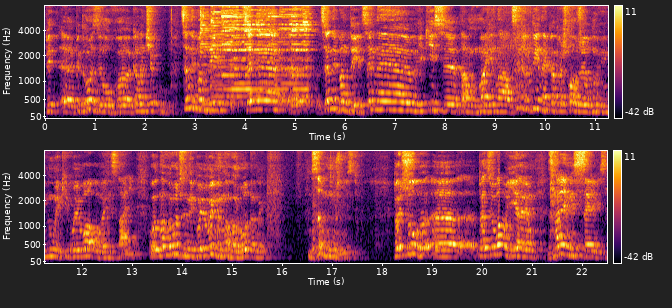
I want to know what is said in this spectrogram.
під, е, підрозділу в Каланчаку. Це не бандит, це не, е, це не бандит, це не якийсь там маргінал, це людина, яка пройшла вже одну війну, який воював в Афганістані, нагороджений бойовими нагородами за мужність. Пройшов, е, працював єгерем, знає місцевість,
